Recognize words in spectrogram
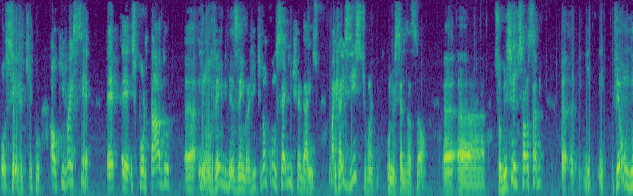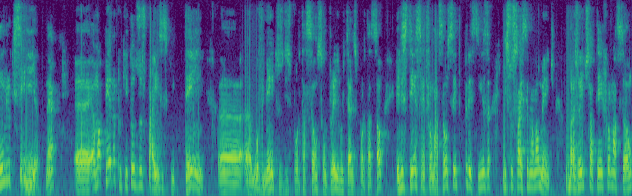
ou seja, tipo, ao que vai ser é, é, exportado uh, em novembro e dezembro. A gente não consegue enxergar isso, mas já existe uma comercialização. Uh, uh, sobre isso a gente só não sabe ver um número que seria, né? É uma pena porque todos os países que têm uh, movimentos de exportação, são players mundiais de exportação, eles têm essa informação, sempre precisa, isso sai semanalmente. O Brasil a gente só tem a informação,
